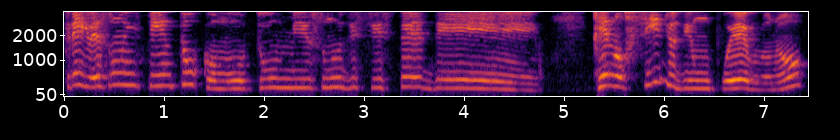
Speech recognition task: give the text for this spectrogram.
creo es un intento, como tú mismo dijiste, de genocidio de un pueblo, ¿no?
